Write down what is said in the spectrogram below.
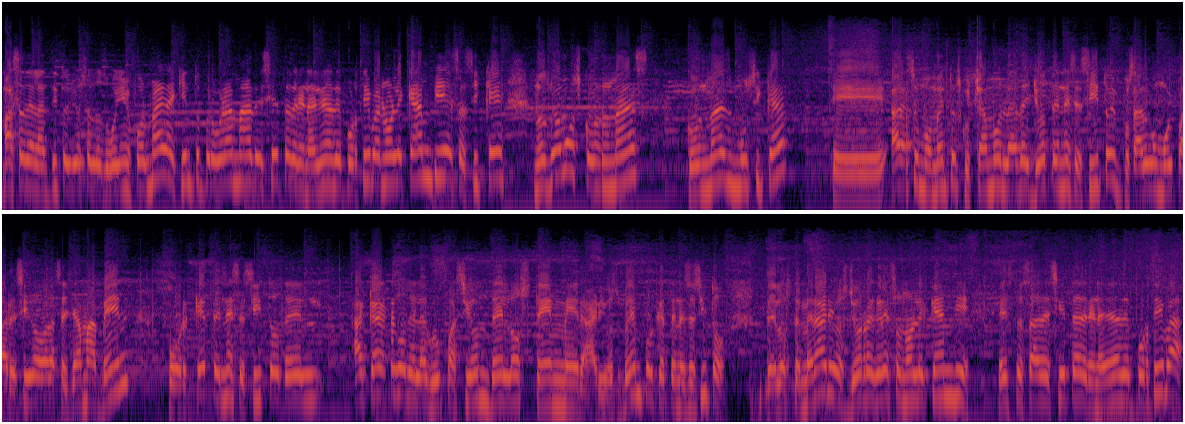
Más adelantito yo se los voy a informar aquí en tu programa de 7 Adrenalina Deportiva, no le cambies, así que nos vamos con más, con más música. Eh, hace un momento escuchamos la de Yo te necesito y pues algo muy parecido ahora se llama Ven, ¿por qué te necesito del a cargo de la agrupación de los temerarios. Ven porque te necesito de los temerarios. Yo regreso, no le cambie. Esto es AD7 Adrenalina Deportiva.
